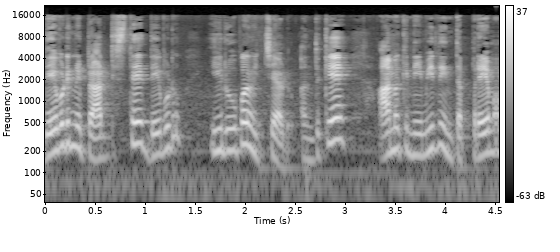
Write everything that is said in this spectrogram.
దేవుడిని ప్రార్థిస్తే దేవుడు ఈ రూపం ఇచ్చాడు. అందుకే ఆమెకి నీ మీద ఇంత ప్రేమ.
